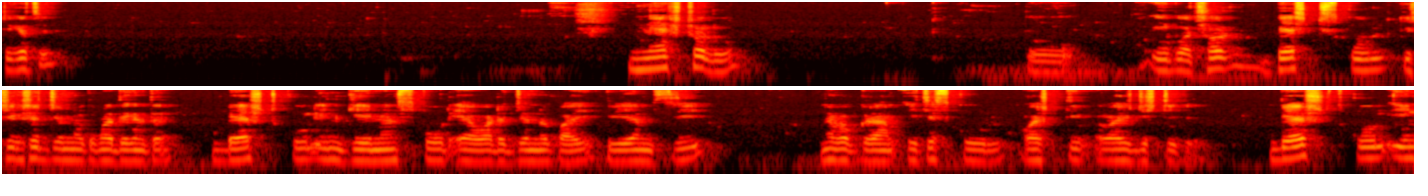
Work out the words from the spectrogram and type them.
ঠিক আছে? নেক্সট হলো, তো এই বছর বেস্ট স্কুল কিসে কিসের জন্য তোমরা দেখে নিতে, best school in game and sport অ্যাওয়ার্ডের জন্য পাই PMC Nabagram H S school west west ডিস্ট্রিক্টে। Best school in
